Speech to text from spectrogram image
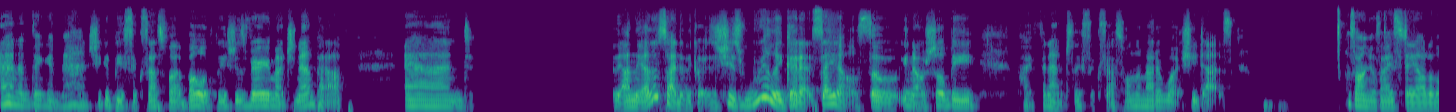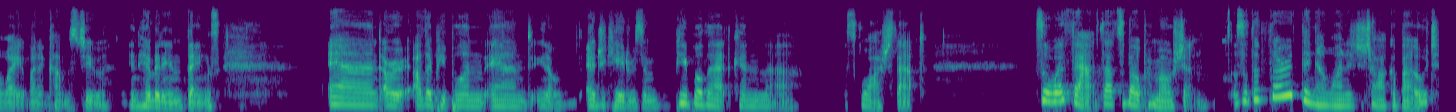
And i'm thinking man she could be successful at both because she's very much an empath. And on the other side of the coin she's really good at sales. So you know she'll be quite financially successful no matter what she does as long as i stay out of the way when it comes to inhibiting things. And or other people and and you know educators and people that can uh, squash that. So with that that's about promotion. So the third thing i wanted to talk about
